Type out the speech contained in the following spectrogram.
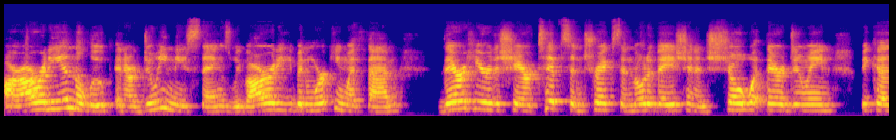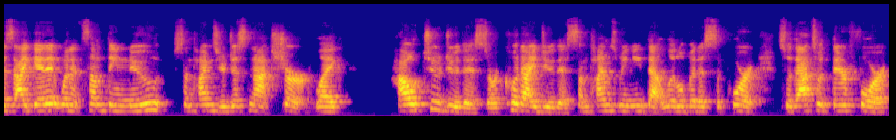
are already in the loop and are doing these things. We've already been working with them. They're here to share tips and tricks and motivation and show what they're doing because I get it when it's something new. Sometimes you're just not sure. Like, how to do this or could I do this? Sometimes we need that little bit of support. So that's what they're for.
